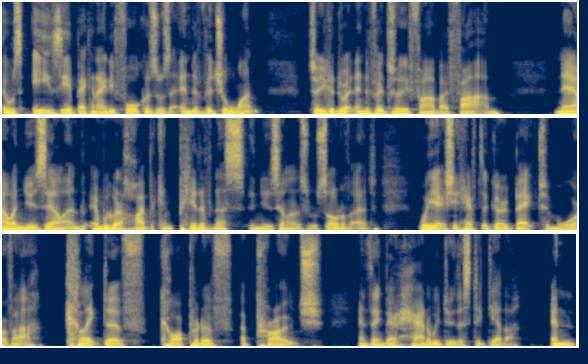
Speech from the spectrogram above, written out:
it was easier back in 84 because it was an individual one. So you could do it individually, farm by farm. Now in New Zealand, and we've got a hyper competitiveness in New Zealand as a result of it, we actually have to go back to more of a collective, cooperative approach and think about how do we do this together. And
